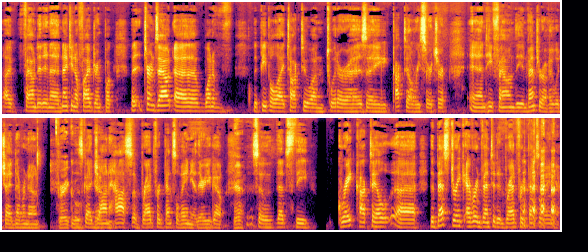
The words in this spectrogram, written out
I found it in a 1905 drink book. But it turns out uh, one of the people I talked to on Twitter is a cocktail researcher, and he found the inventor of it, which I had never known. Very cool. This guy, Yeah. John Haas of Bradford, Pennsylvania. There you go. Yeah. So that's the great cocktail, uh, the best drink ever invented in Bradford, Pennsylvania.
